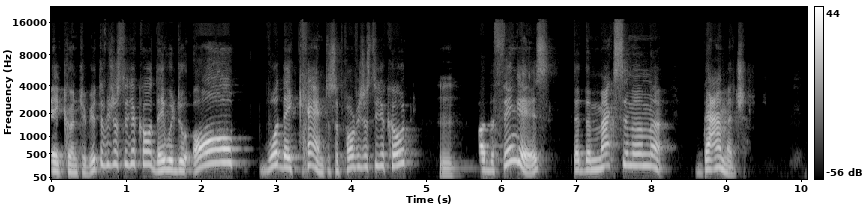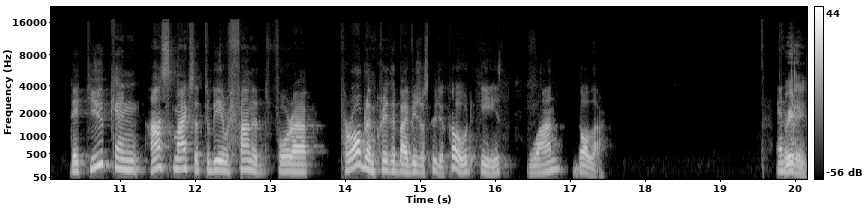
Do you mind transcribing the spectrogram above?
They contribute to Visual Studio Code. They will do all what they can to support Visual Studio Code. Hmm. But the thing is that the maximum damage that you can ask Microsoft to be refunded for a problem created by Visual Studio Code is one dollar. And really?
